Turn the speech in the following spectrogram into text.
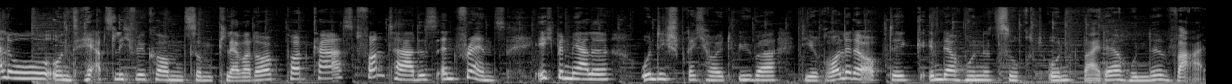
Hallo und herzlich willkommen zum Clever Dog Podcast von TARDIS and Friends. Ich bin Merle und ich spreche heute über die Rolle der Optik in der Hundezucht und bei der Hundewahl.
